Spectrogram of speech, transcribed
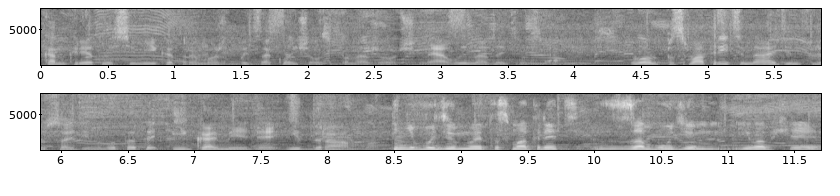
конкретной семьи, которая, может быть, закончилась по ножовщине, а вы над этим смеетесь. Вон, посмотрите на один плюс один. Вот это и комедия, и драма. Не будем мы это смотреть, забудем и вообще...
